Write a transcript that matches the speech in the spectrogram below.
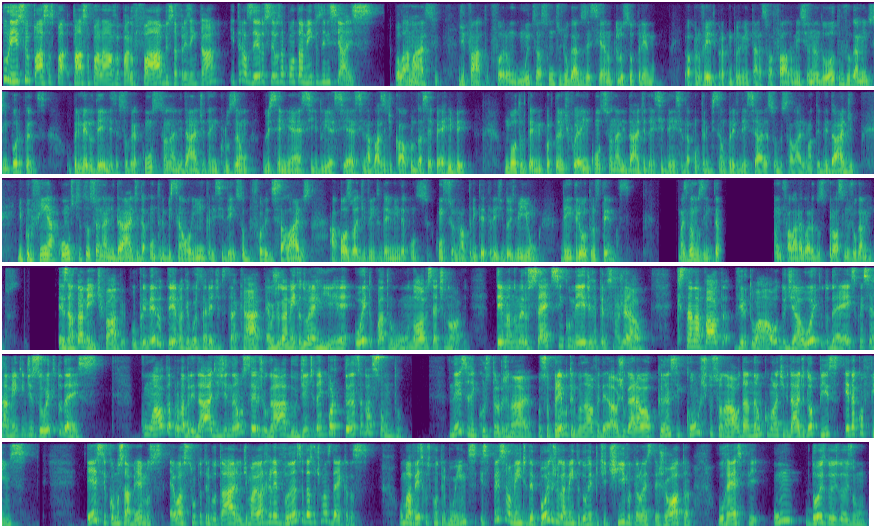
Por isso, eu passo, passo a palavra para o Fábio se apresentar e trazer os seus apontamentos iniciais. Olá, Márcio. De fato, foram muitos assuntos julgados esse ano pelo Supremo. Eu aproveito para complementar a sua fala mencionando outros julgamentos importantes, o primeiro deles é sobre a constitucionalidade da inclusão do ICMS e do ISS na base de cálculo da CPRB. Um outro tema importante foi a inconstitucionalidade da incidência da contribuição previdenciária sobre o salário maternidade. E, por fim, a constitucionalidade da contribuição ao INCRA incidente sobre folha de salários após o advento da emenda constitucional 33 de 2001, dentre outros temas. Mas vamos então falar agora dos próximos julgamentos. Exatamente, Fábio. O primeiro tema que eu gostaria de destacar é o julgamento do RE 841979, tema número 756 de repercussão geral, que está na pauta virtual do dia 8 do 10, com encerramento em 18 do 10, com alta probabilidade de não ser julgado diante da importância do assunto. Nesse recurso extraordinário, o Supremo Tribunal Federal julgará o alcance constitucional da não cumulatividade do PIS e da COFINS esse, como sabemos, é o assunto tributário de maior relevância das últimas décadas, uma vez que os contribuintes, especialmente depois do julgamento do repetitivo pelo STJ, o RESP 12221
